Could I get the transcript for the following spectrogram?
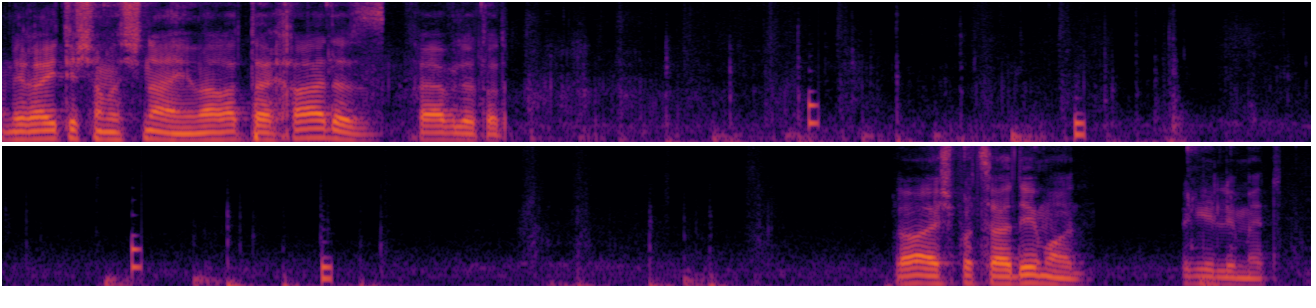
אני ראיתי שם שניים, אם הרדת אחד אז חייב להיות עוד. לא, יש פה צעדים עוד. תגיד לי מת.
